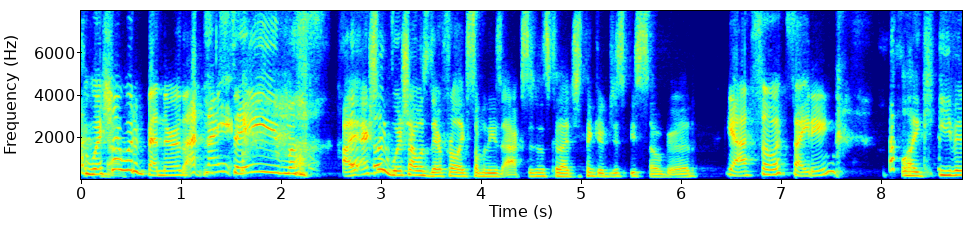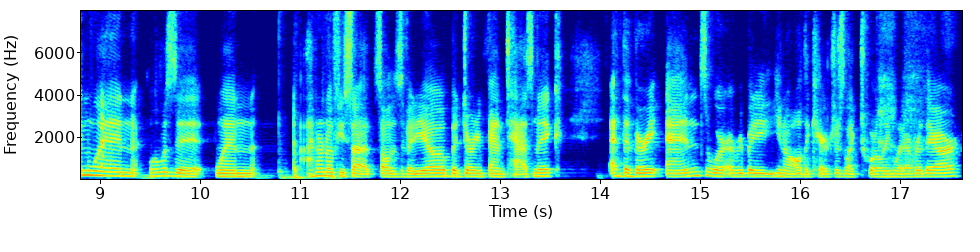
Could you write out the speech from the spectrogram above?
I wish I would have been there that night. Same. I actually wish I was there for like some of these accidents because I just think it'd just be so good. Yeah, so exciting. Like even when what was it? When I don't know if you saw saw this video, but during Fantasmic, at the very end where everybody, you know, all the characters like twirling whatever they are,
